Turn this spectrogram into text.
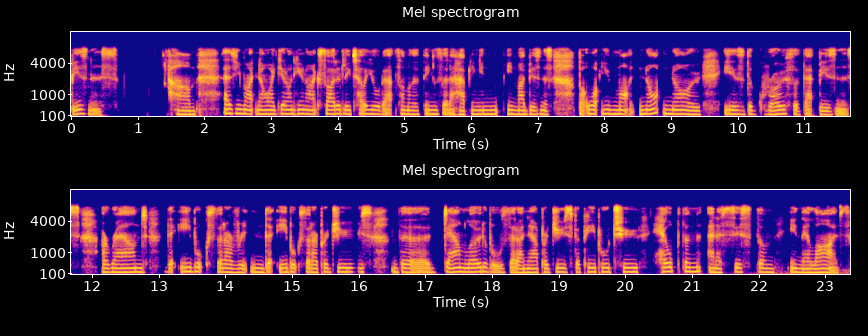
business. Um, as you might know, I get on here and I excitedly tell you about some of the things that are happening in, in my business. But what you might not know is the growth of that business around the ebooks that I've written, the ebooks that I produce, the downloadables that I now produce for people to help them and assist them in their lives.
